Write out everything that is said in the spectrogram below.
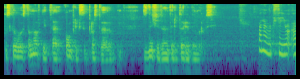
пускові установки та комплекси просто знищити на території Білорусі. Пане Олексію, е,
